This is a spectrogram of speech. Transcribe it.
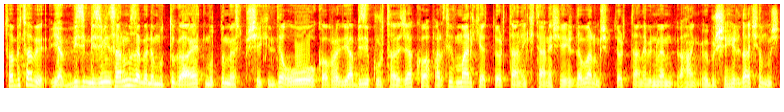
Tabii tabii. Ya bizim bizim insanımız da böyle mutlu gayet mutlu mesut bir şekilde o kooperatif ya bizi kurtaracak kooperatif market dört tane iki tane şehirde varmış. Dört tane bilmem hangi öbür şehirde açılmış.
